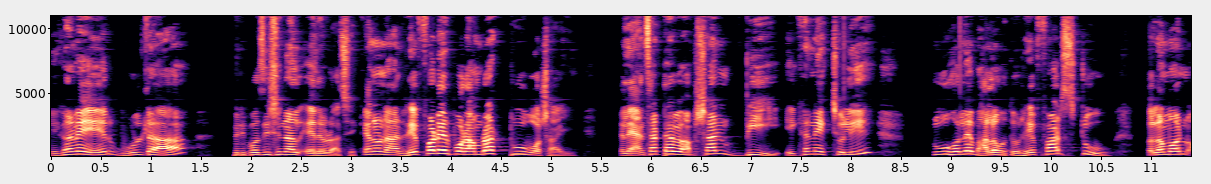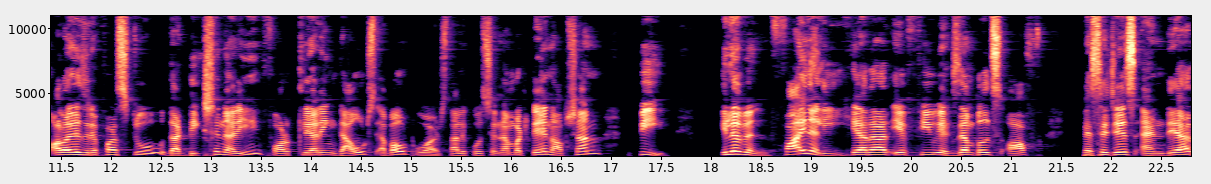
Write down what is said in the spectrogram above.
এখানের ভুলটা প্রিপোজিশনাল এরর আছে। কেননা রেফারের পর আমরা টু বসাই। তাহলে অ্যান্সারটা হবে অপশান বি এখানে অ্যাকচুয়ালি টু হলে ভালো হতো। Refers to Solomon always refers to the dictionary for clearing doubts about words. তাহলে question number 10 option B. 11. Finally, here are a few examples of passages and their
